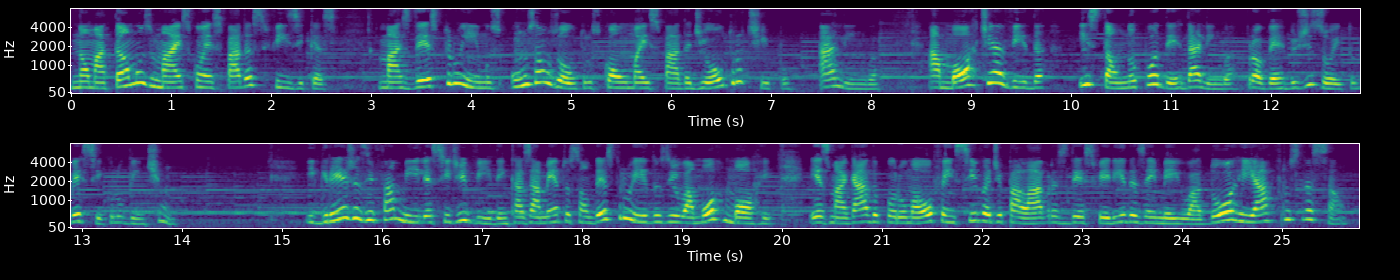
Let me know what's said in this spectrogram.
Não matamos mais com espadas físicas, mas destruímos uns aos outros com uma espada de outro tipo, a língua. A morte e a vida estão no poder da língua. Provérbios 18, versículo 21. Igrejas e famílias se dividem, casamentos são destruídos e o amor morre, esmagado por uma ofensiva de palavras desferidas em meio à dor e à frustração.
